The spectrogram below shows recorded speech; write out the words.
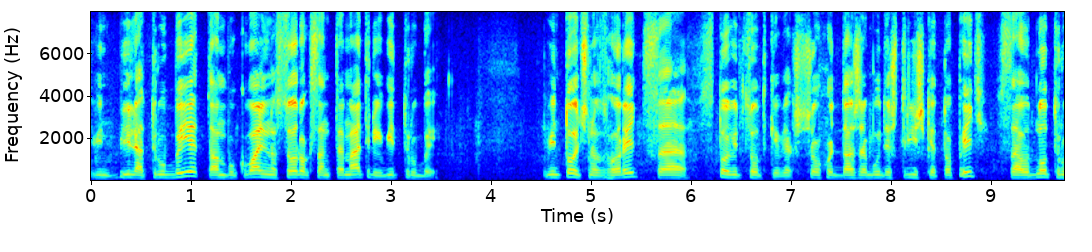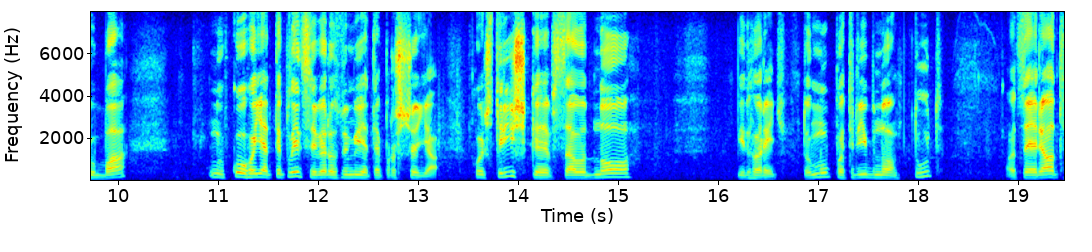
він біля труби, там буквально 40 см від труби. Він точно згорить, це 100%. Якщо хоч навіть будеш трішки топити, все одно труба. Ну, в кого є теплиці, ви розумієте, про що я. Хоч трішки, все одно підгорить. Тому потрібно тут оцей ряд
